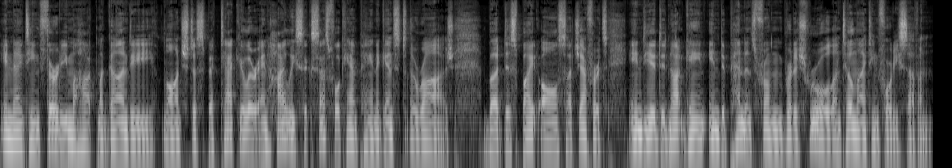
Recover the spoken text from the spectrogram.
In 1930, Mahatma Gandhi launched a spectacular and highly successful campaign against the Raj, but despite all such efforts, India did not gain independence from British rule until 1947.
